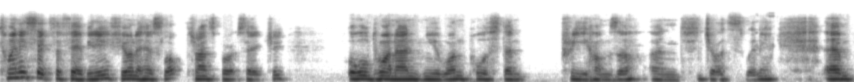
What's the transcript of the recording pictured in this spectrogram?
26th of February, Fiona Hyslop, Transport Secretary, old one and new one, post and pre Humza and John Swinney. Um,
